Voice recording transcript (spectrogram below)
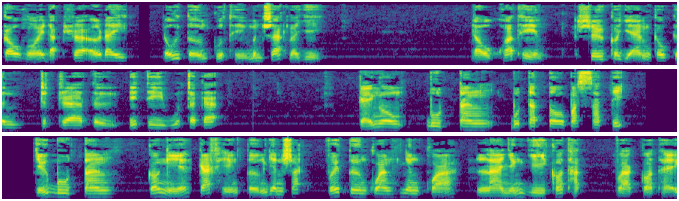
Câu hỏi đặt ra ở đây, đối tượng của thiền minh sát là gì? Đầu khóa thiền, sư có giảng câu kinh trích ra từ iti Wuttaka. Kệ ngôn, Bhutan Butato Passati. Chữ Bhutan có nghĩa các hiện tượng danh sắc với tương quan nhân quả là những gì có thật và có thể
